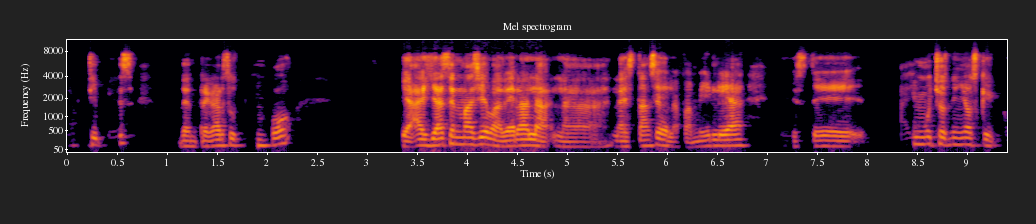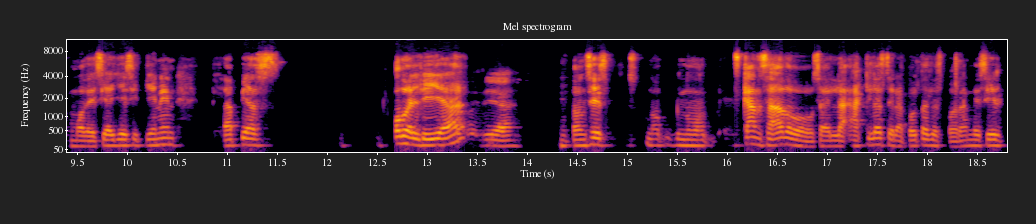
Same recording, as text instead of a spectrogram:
partícipes de entregar su tiempo y, hacen más llevadera la, la, la, estancia de la familia. Este, hay muchos niños que, como decía Jessy, tienen terapias todo el día. Todo el día entonces, pues, no, no, es cansado. O sea, aquí las terapeutas les podrán decir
